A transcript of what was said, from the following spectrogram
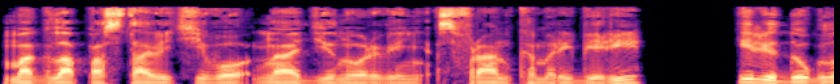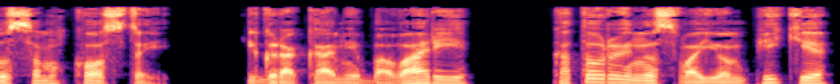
могла поставить его на один уровень с Франком Рибери или Дугласом Костой, игроками Баварии, которые на своем пике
